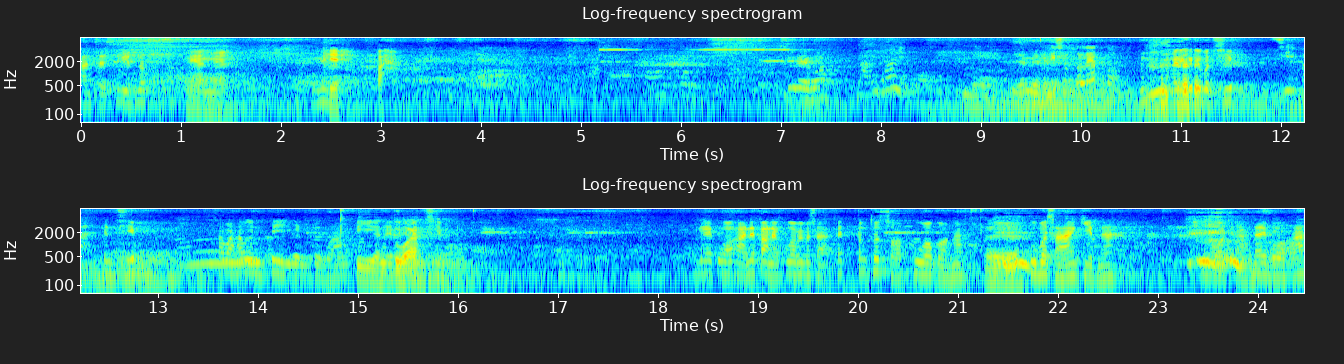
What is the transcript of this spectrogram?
การใช้ชีวิตเนาะแมนแมน โอเค ไปชื่ออะไรวะได้ได้ยังไงอันนี้ช็อกโกแลตบอกอันนี้ก็เรียกว่าชิปชีพอะ เป็นชิป ถ้าว่าถ้าเป็นปีเงินตัวปีกันตัวเป็นชิปไงกูเอาอ่านให้ฟังหน่อยกูเอาเป็นภาษาเอ้ยต้องทดสอบครูเอาก่อนนะเออครูภาษาอังกฤษนะครูจะอ่านได้บ่อะ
